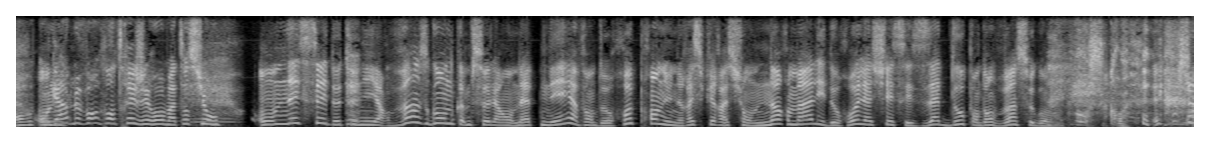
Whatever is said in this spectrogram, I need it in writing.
On, on On- garde le ventre rentré, Jérôme, attention. On essaie de tenir 20 secondes comme cela en apnée avant de reprendre une respiration normale et de relâcher ses abdos pendant 20 secondes. Oh, je suis. Je suis.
